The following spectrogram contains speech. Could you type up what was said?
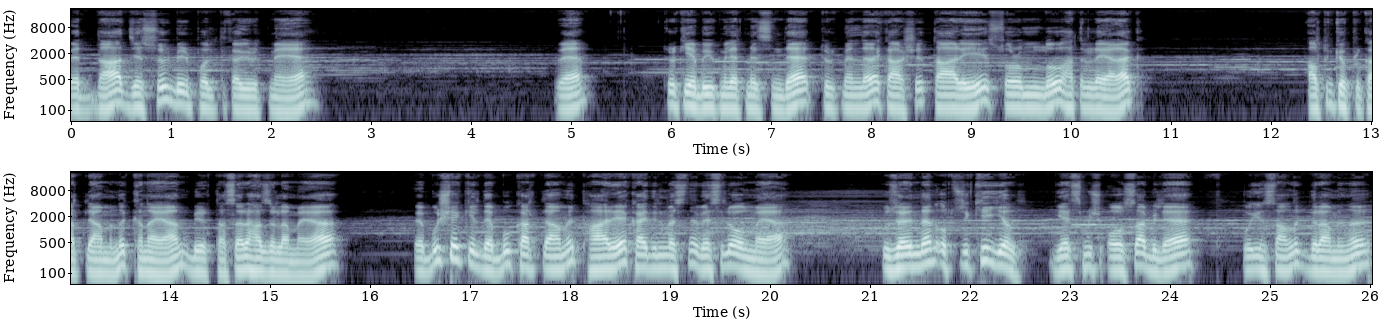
ve daha cesur bir politika yürütmeye ve Türkiye Büyük Millet Meclisi'nde Türkmenlere karşı tarihi sorumluluğu hatırlayarak Altın Köprü katliamını kınayan bir tasarı hazırlamaya ve bu şekilde bu katliamı tarihe kaydedilmesine vesile olmaya üzerinden 32 yıl geçmiş olsa bile bu insanlık dramını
